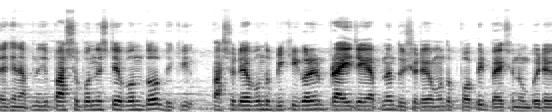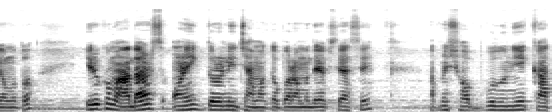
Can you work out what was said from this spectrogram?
দেখেন, আপনি যে পাঁচশো পঞ্চাশ টাকা পর্যন্ত বিক্রি, পাঁচশো টাকা পর্যন্ত বিক্রি করেন, প্রায় জায়গায় আপনার দুশো টাকার মতো প্রফিট বা একশো নব্বই টাকার মতো। এরকম আদার্স অনেক ধরনের জামা কাপড় আমাদের অ্যাপসে আছে। আপনি সবগুলো নিয়ে কাজ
